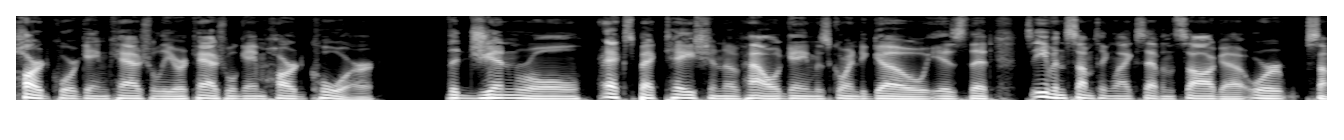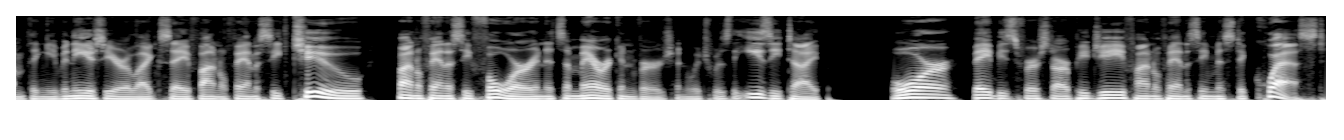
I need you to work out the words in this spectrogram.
hardcore game casually or a casual game hardcore, the general expectation of how a game is going to go is that even something like Seventh Saga or something even easier like say Final Fantasy II Final Fantasy IV in its American version, which was the easy type, or Baby's first RPG, Final Fantasy Mystic Quest.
